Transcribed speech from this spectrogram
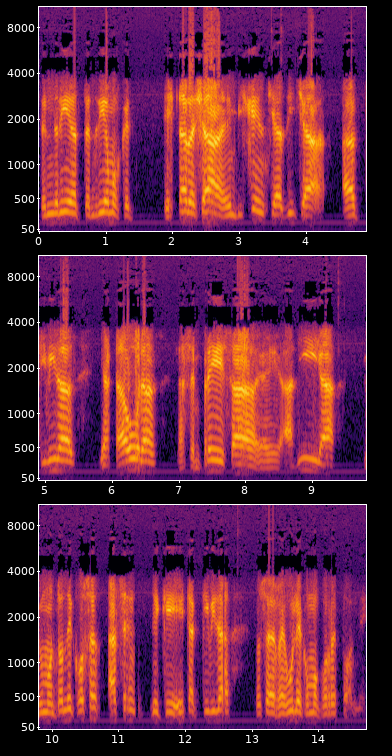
tendría, tendríamos que estar allá en vigencia dicha actividad y hasta ahora las empresas, eh, Adira y un montón de cosas hacen de que esta actividad no se regule como corresponde.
